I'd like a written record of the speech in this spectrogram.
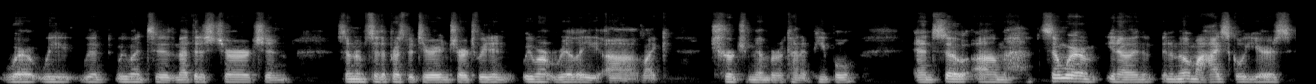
where we went, we went to the Methodist church and sometimes to the Presbyterian church. We didn't, we weren't really uh, like church member kind of people. And so um, somewhere, you know, in, in, the middle of my high school years,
